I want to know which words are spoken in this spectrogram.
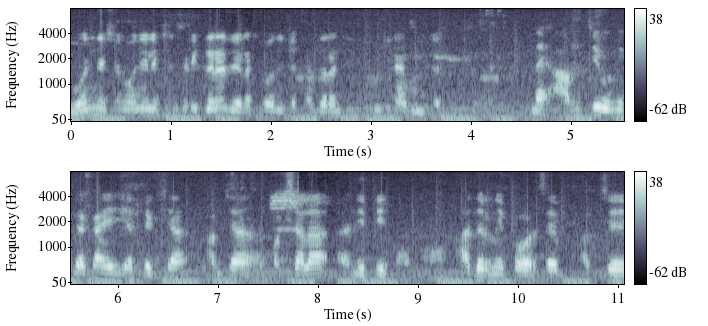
वन नेशन वन इलेक्शनसाठी गरज आहे राष्ट्रवादीच्या खासदारांची. तुमची काय भूमिका नाही आमची भूमिका काय यापेक्षा आमच्या पक्षाला नेते आदरणीय पवार साहेब आमचे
